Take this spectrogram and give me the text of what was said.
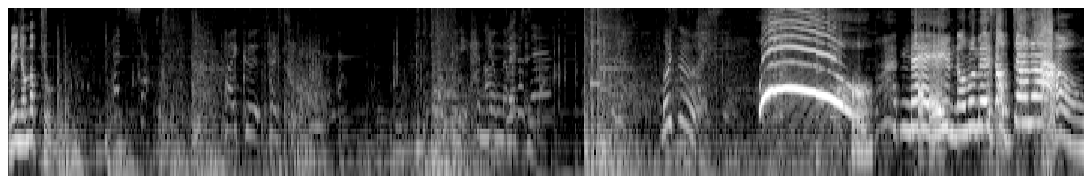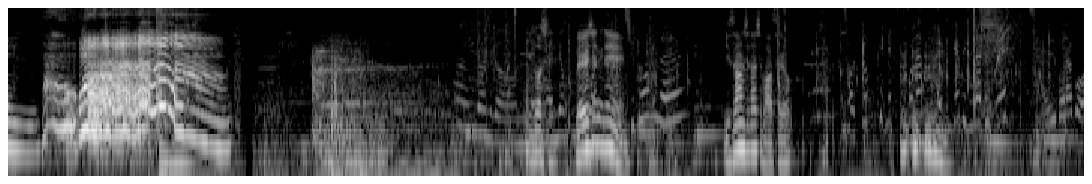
메인 연막 중. 스파이크 설치. 적군이 한 명 남았습니다. 오! 네임 너무 매섭잖아 이거지 레이즈님 이상한 짓 하지 마세요 저쪽 피닉스보다 밝게 빛나듯이 잘 보라고.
